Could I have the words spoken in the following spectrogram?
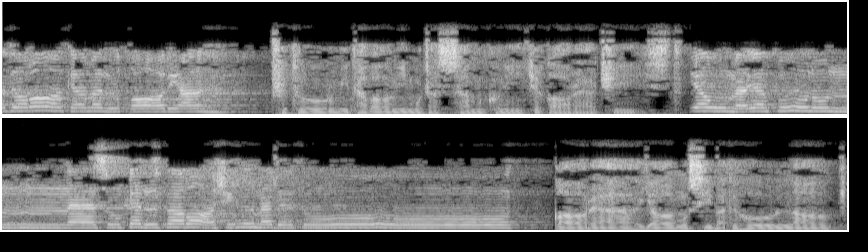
ادراک ما القارعه چطور می‌توانی مجسم کنی که قارعه چیست؟ یوم یکون الناس كالفراش المبثوث. قارعه یا مصیبت هولناک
